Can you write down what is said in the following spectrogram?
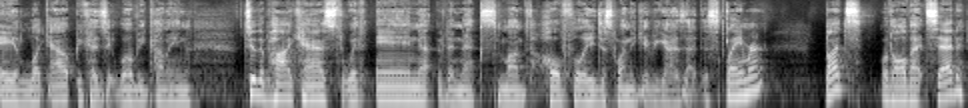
a lookout because it will be coming to the podcast within the next month. Hopefully, just want to give you guys that disclaimer. But with all that said,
